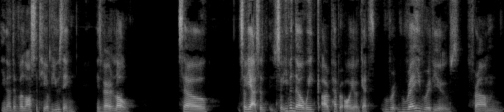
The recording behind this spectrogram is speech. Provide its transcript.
you know, the velocity of using is very low. So, so yeah, so, so even though we, our pepper oil gets rave reviews from,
